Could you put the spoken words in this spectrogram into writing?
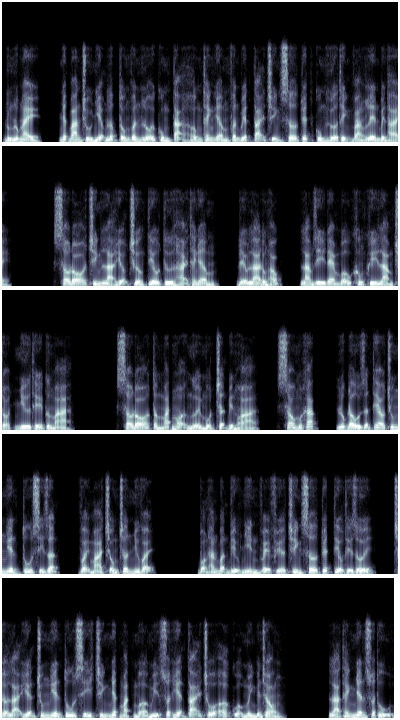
Đúng lúc này, nhất ban chủ nhiệm lớp tống vân lỗi cùng tạ hồng thanh âm phân biệt tại trình sơ tuyết cùng hứa thịnh vang lên bên hai. Sau đó chính là hiệu trưởng tiêu tứ hải thanh âm, đều là đồng học, làm gì đem bầu không khí làm cho như thế cơ mà. Sau đó tầm mắt mọi người một trận biến hóa, sau một khắc, lúc đầu dẫn theo trung niên tu sĩ giận, vậy mà chống chân như vậy. Bọn hắn bận bịu nhìn về phía trình sơ tuyết tiểu thế giới trở lại hiện trung niên tu sĩ chính nhất mặt mờ mịt xuất hiện tại chỗ ở của mình bên trong. Là thánh nhân xuất thủ.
